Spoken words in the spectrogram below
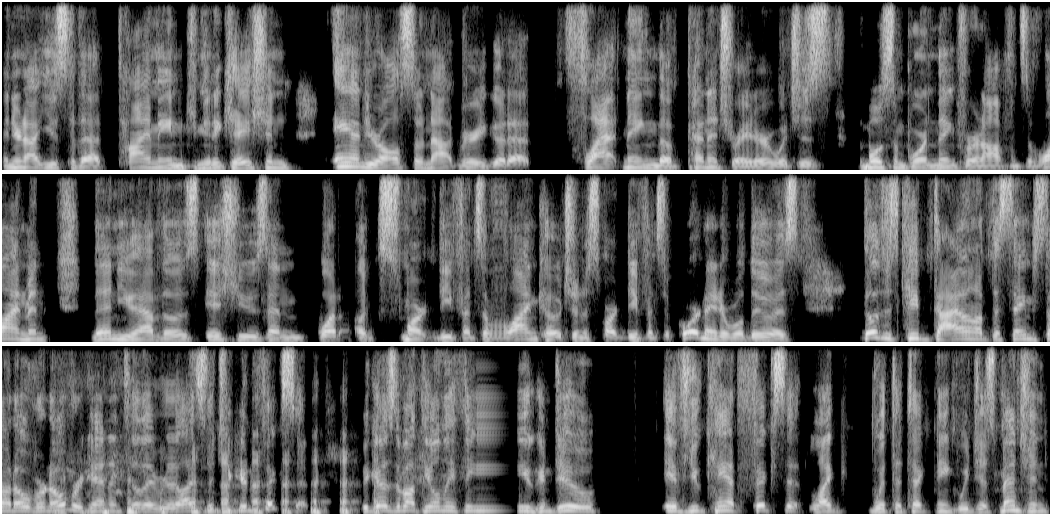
and you're not used to that timing communication, and you're also not very good at flattening the penetrator, which is the most important thing for an offensive lineman, then you have those issues. And what a smart defensive line coach and a smart defensive coordinator will do is they'll just keep dialing up the same stunt over and over again until they realize that you can fix it. Because about the only thing you can do if you can't fix it, like with the technique we just mentioned,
